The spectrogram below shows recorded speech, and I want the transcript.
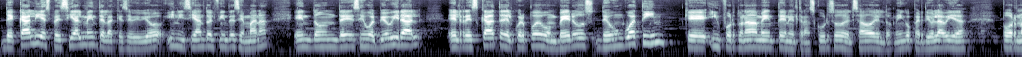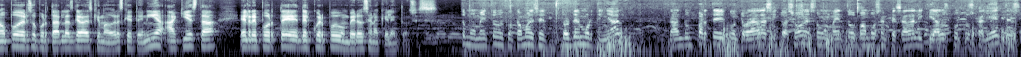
de Cali, especialmente la que se vivió iniciando el fin de semana, en donde se volvió viral el rescate del cuerpo de bomberos de un guatín que infortunadamente en el transcurso del sábado y el domingo perdió la vida por no poder soportar las graves quemaduras que tenía. Aquí está el reporte del cuerpo de bomberos en aquel entonces. En estos momentos nos encontramos en el sector del Mortiñal, dando un parte de controlar la situación. En estos momentos vamos a empezar a liquidar los puntos calientes,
